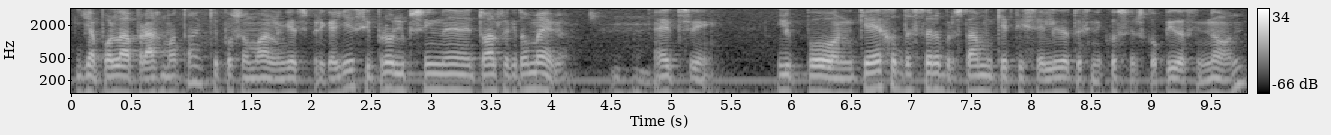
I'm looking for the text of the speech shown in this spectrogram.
για πολλά πράγματα και πόσο μάλλον για τις πυρκαγιές η πρόληψη είναι το α και το ω. Έτσι. Λοιπόν, και έχοντας τώρα μπροστά μου και τη σελίδα του Εθνικού Στεροσκοπείου Αθηνών,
